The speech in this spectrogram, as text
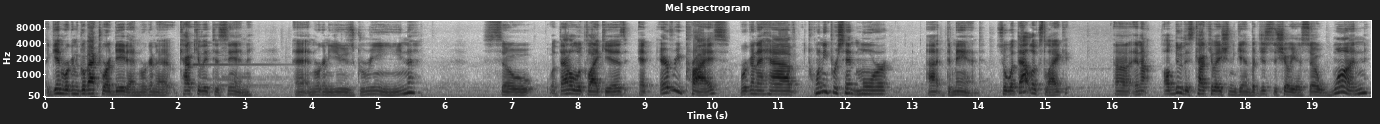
Again, we're going to go back to our data and we're going to calculate this in and we're going to use green. So what that'll look like is at every price, we're going to have 20% more uh, demand. So what that looks like, uh, and I, will do this calculation again, but just to show you. So 1,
